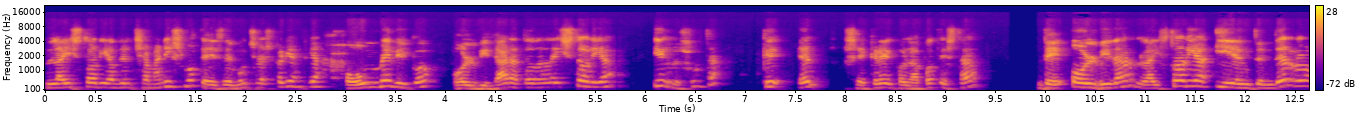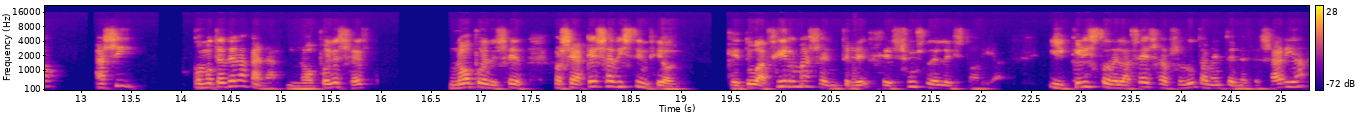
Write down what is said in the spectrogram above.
la historia del chamanismo, que es de mucha experiencia, o un médico olvidara toda la historia y resulta que él se cree con la potestad de olvidar la historia y entenderlo así, como te dé la gana. No puede ser. No puede ser. O sea que esa distinción que tú afirmas entre Jesús de la historia y Cristo de la fe es absolutamente necesaria,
